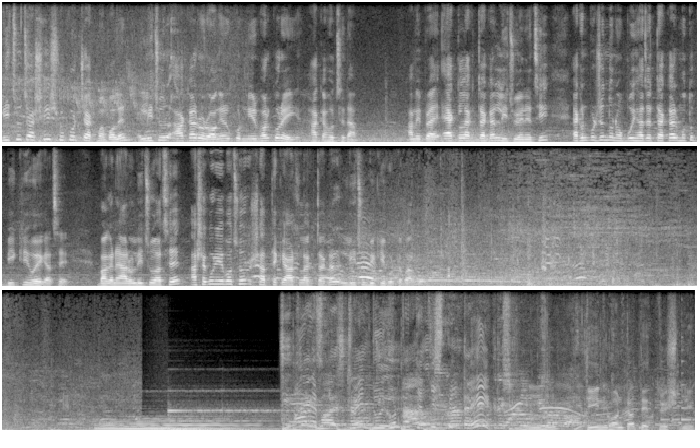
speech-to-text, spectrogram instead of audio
লিচু চাষি শুকুর চাকমা বলেন, লিচুর আকার ও রঙের উপর নির্ভর করেই হাঁকা হচ্ছে দাম। আমি প্রায় এক লাখ টাকার লিচু এনেছি, এখন পর্যন্ত নব্বই হাজার টাকার মতো বিক্রি হয়ে গেছে। বাগানে আরও লিচু আছে, আশা করি এবছর সাত থেকে আট লাখ টাকার লিচু বিক্রি করতে পারব। তিন ঘণ্টা তেত্রিশ মিনিট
